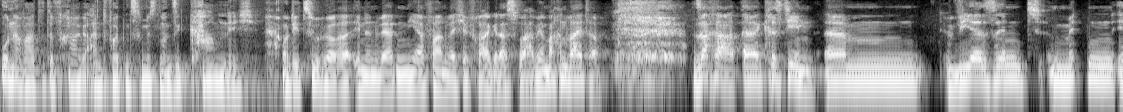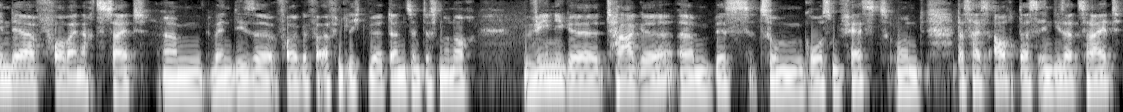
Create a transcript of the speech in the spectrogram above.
unerwartete Frage antworten zu müssen und sie kam nicht. Und die ZuhörerInnen werden nie erfahren, welche Frage das war. Wir machen weiter. Sacha, äh, Christine, ähm, wir sind mitten in der Vorweihnachtszeit. Ähm, wenn diese Folge veröffentlicht wird, dann sind es nur noch wenige Tage ähm, bis zum großen Fest. Und das heißt auch, dass in dieser Zeit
